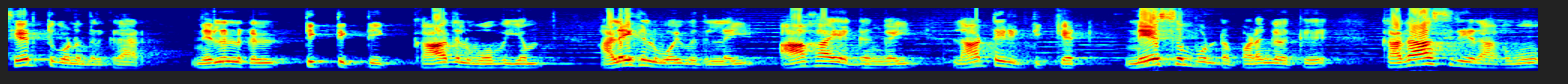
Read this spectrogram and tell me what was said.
சேர்த்து கொண்டு வந்திருக்கிறார் நிழல்கள் டிக் டிக் டிக் காதல் ஓவியம் அலைகள் ஓய்வதில்லை ஆகாய கங்கை லாட்டரி டிக்கெட் நேசம் போன்ற படங்களுக்கு கதாசிரியராகவும்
